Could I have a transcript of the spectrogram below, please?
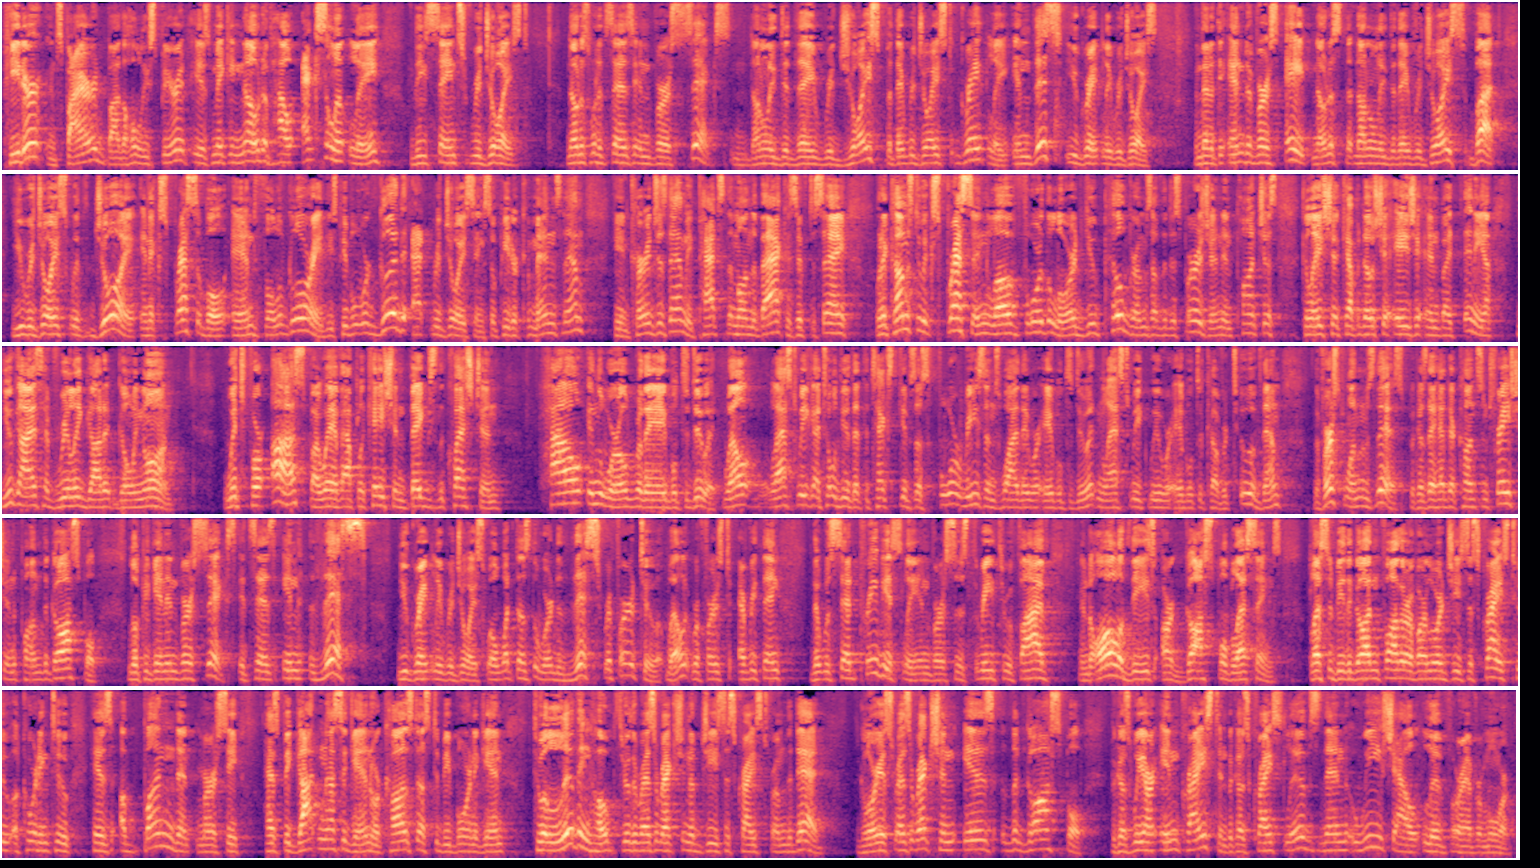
Peter, inspired by the Holy Spirit, is making note of how excellently these saints rejoiced. Notice what it says in verse 6. Not only did they rejoice, but they rejoiced greatly. In this you greatly rejoice. And then at the end of verse 8, notice that not only do they rejoice, but you rejoice with joy inexpressible and full of glory. These people were good at rejoicing. So Peter commends them. He encourages them. He pats them on the back as if to say, when it comes to expressing love for the Lord, you pilgrims of the dispersion in Pontus, Galatia, Cappadocia, Asia, and Bithynia, you guys have really got it going on. Which for us, by way of application, begs the question, how in the world were they able to do it? Well, last week I told you that the text gives us four reasons why they were able to do it, and last week we were able to cover two of them. The first one was this, because they had their concentration upon the gospel. Look again in verse 6. It says, In this you greatly rejoice. Well, what does the word this refer to? Well, it refers to everything that was said previously in verses 3 through 5, and all of these are gospel blessings. Blessed be the God and Father of our Lord Jesus Christ, who, according to his abundant mercy, has begotten us again, or caused us to be born again, to a living hope through the resurrection of Jesus Christ from the dead The glorious resurrection is the gospel. Because we are in Christ and because Christ lives, then we shall live forevermore.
